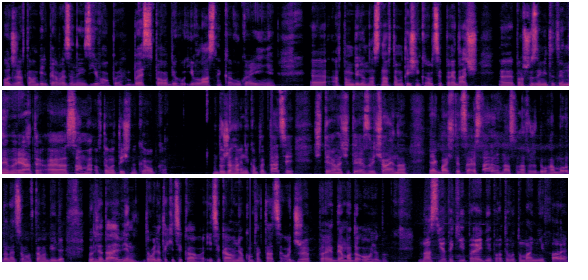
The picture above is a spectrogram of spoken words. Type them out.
Отже, автомобіль перевезений з Європи без пробігу і власника в Україні. Е, Автомобіль у нас на автоматичній коробці передач. Е, Прошу замітити, не варіатор, а саме автоматична коробка. Дуже гарні комплектації, 4 на 4 звичайно. Як бачите, це рестайлинг у нас, у нас вже друга морда на цьому автомобілі. Виглядає він доволі таки цікаво, і цікава в нього комплектація. Отже, перейдемо до огляду. У нас є такі передні противотуманні фари,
